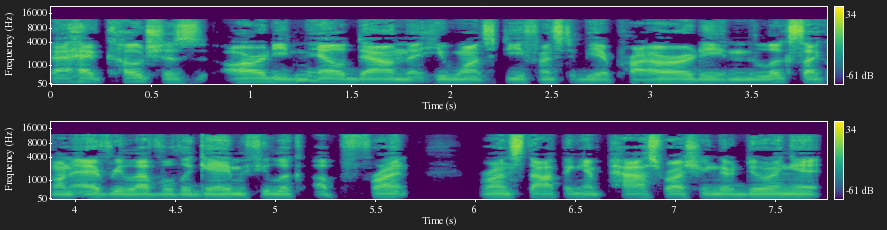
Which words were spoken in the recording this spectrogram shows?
That head coach has already nailed down that he wants defense to be a priority, and it looks like on every level of the game, if you look up front, run stopping and pass rushing, they're doing it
